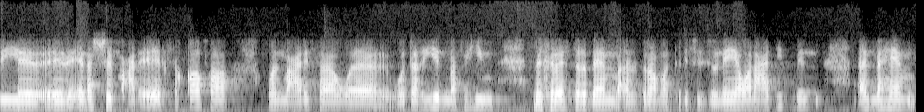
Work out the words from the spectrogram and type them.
بنشر الثقافة والمعرفة وتغيير مفاهيم من خلال استخدام الدراما التلفزيونية والعديد من المهام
